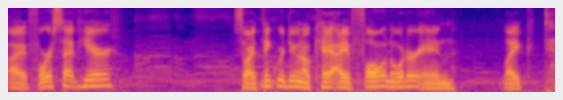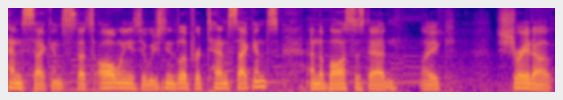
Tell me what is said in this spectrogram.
Alright, four set here. So I think we're doing okay. I have Fallen Order in like 10 seconds. That's all we need to do. We just need to live for 10 seconds and the boss is dead. Like, straight up.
